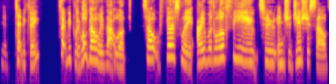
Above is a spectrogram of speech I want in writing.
Yeah, technically. Technically, we'll go with that one. So, firstly, I would love for you to introduce yourself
